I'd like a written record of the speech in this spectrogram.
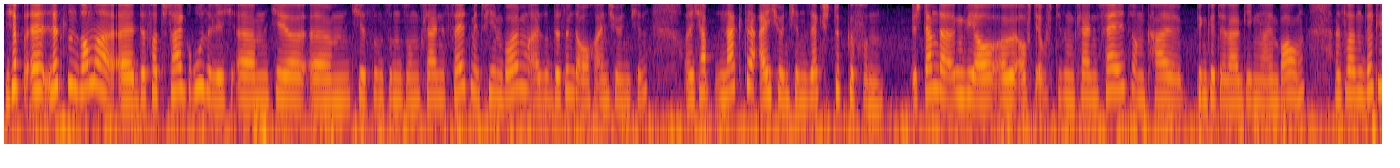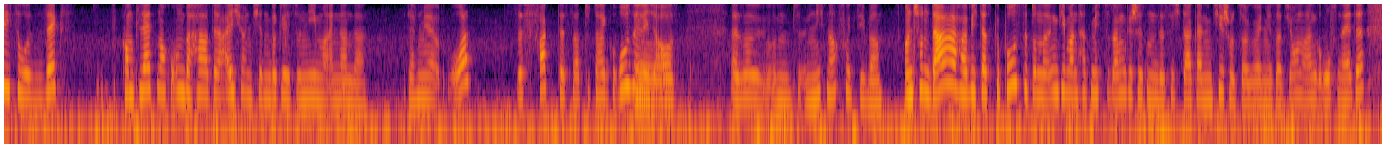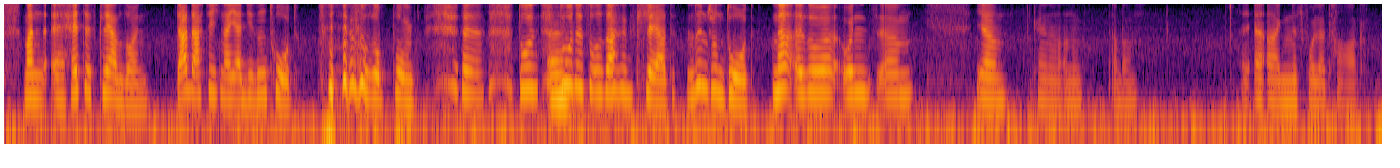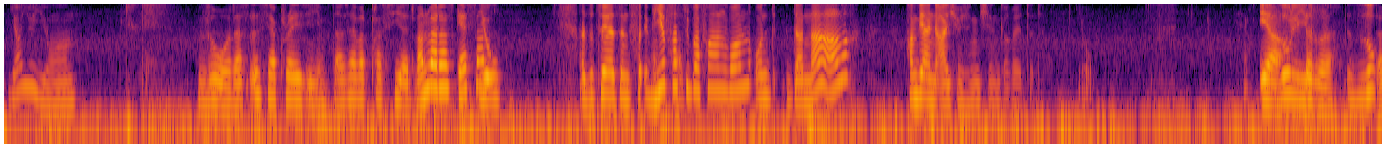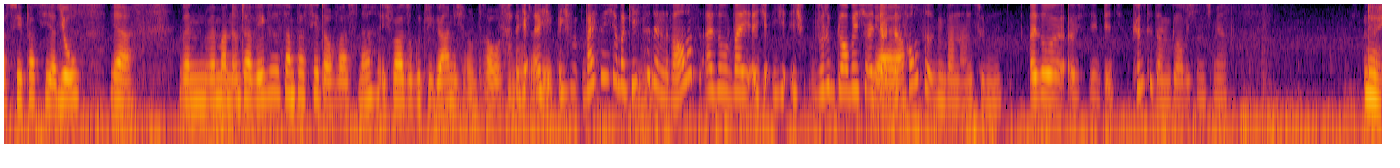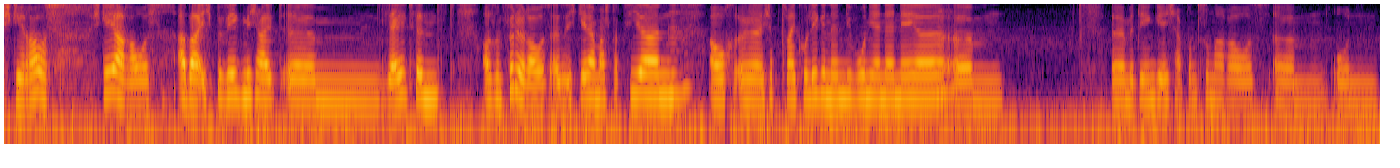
Ich habe äh, letzten Sommer, äh, das war total gruselig, ähm, hier, ähm, hier ist so, so, so ein kleines Feld mit vielen Bäumen, also das sind auch Eichhörnchen. Und ich habe nackte Eichhörnchen, sechs Stück gefunden. Ich stand da irgendwie auf, auf, auf diesem kleinen Feld und Karl pinkelte da gegen einen Baum. Und es waren wirklich so sechs komplett noch unbehaarte Eichhörnchen, wirklich so nebeneinander. Ich dachte mir, what the fuck, das sah total gruselig Ja. aus. Also und nicht nachvollziehbar. Und schon da habe ich das gepostet und irgendjemand hat mich zusammengeschissen, dass ich da keine Tierschutzorganisation angerufen hätte. Man äh, hätte es klären sollen. Da dachte ich, naja, die sind tot. so, so, Punkt. Äh, to Äh. Todesursache geklärt. Sind schon tot. Ne? Also, und ähm, ja, keine Ahnung. Aber äh, ereignisvoller Tag. Ja, ja, ja. So, das ist ja crazy. Da ist ja was passiert. Wann war das? Gestern? Jo. Also zuerst sind wir fast krass. überfahren worden und danach haben wir ein Eichhörnchen gerettet. Jo. Ja, so lief's. irre. So. Da ist viel passiert. Jo. Ja. Wenn, wenn man unterwegs ist, dann passiert auch was, ne? Ich war so gut wie gar nicht draußen Also unterwegs. ich, ich weiß nicht, aber gehst du denn raus? Also, weil ich, ich, ich würde, glaube ich, Ja, das ja. Haus irgendwann anzünden. Also, ich, könnte dann, glaube ich, nicht mehr. Nö, ich gehe raus. Ich gehe ja raus. Aber ich bewege mich halt ähm, seltenst aus dem Viertel raus. Also ich gehe da mal spazieren. Mhm. Auch, äh, ich habe zwei Kolleginnen, die wohnen hier in der Nähe. Ähm, äh, mit denen gehe ich ab und zu mal raus. Ähm, und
